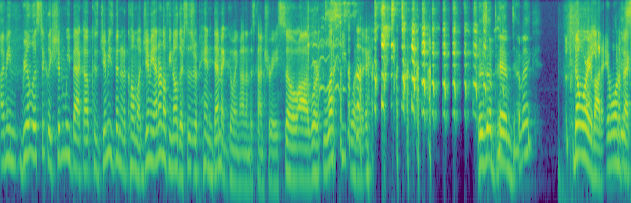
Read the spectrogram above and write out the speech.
I mean, realistically, shouldn't we back up? Because Jimmy's been in a coma. Jimmy, I don't know if you know this. There's a pandemic going on in this country, so uh, we're less people are there. There's a pandemic. Don't worry about it. It won't affect.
